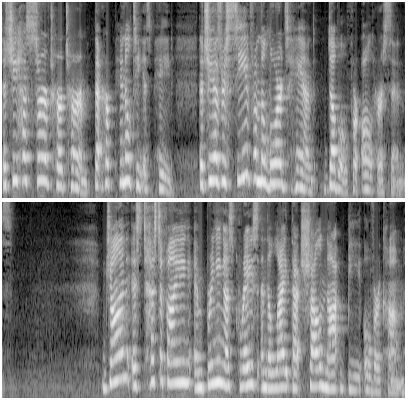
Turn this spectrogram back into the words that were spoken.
that she has served her term, that her penalty is paid that she has received from the Lord's hand double for all her sins. John is testifying and bringing us grace and the light that shall not be overcome.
